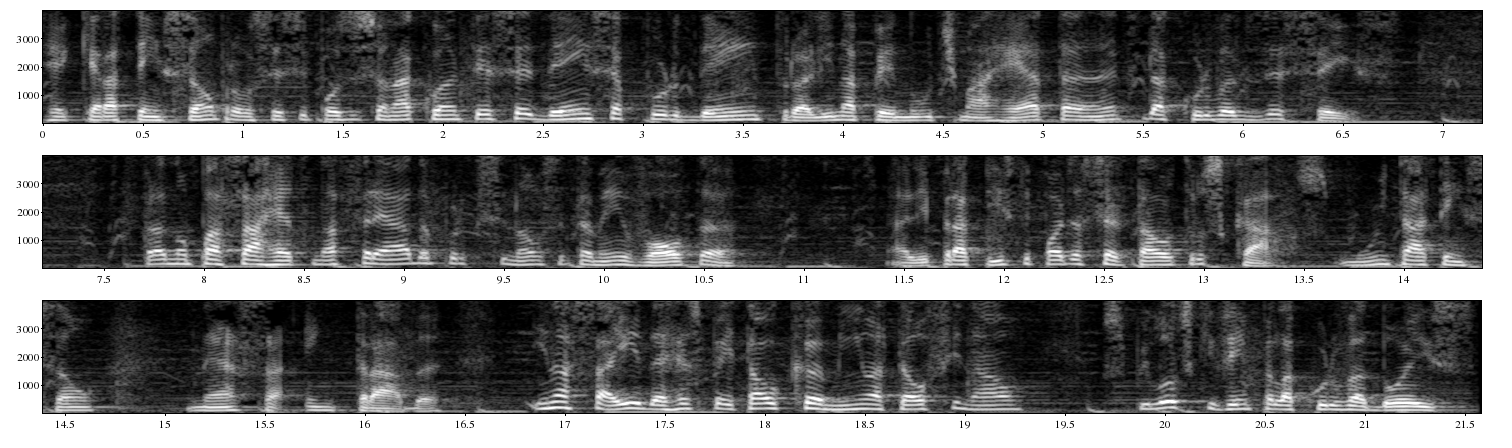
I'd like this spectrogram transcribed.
requer atenção para você se posicionar com antecedência por dentro, ali na penúltima reta, antes da curva 16. Para não passar reto na freada, porque senão você também volta ali para a pista e pode acertar outros carros. Muita atenção nessa entrada. E na saída é respeitar o caminho até o final. Os pilotos que vêm pela curva 2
